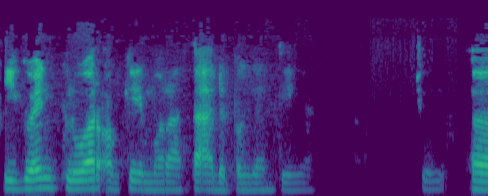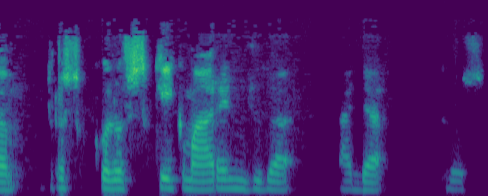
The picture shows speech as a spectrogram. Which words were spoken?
Higuain keluar, oke okay, Morata ada penggantinya. Cuma, uh, terus Kulowski kemarin juga ada terus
